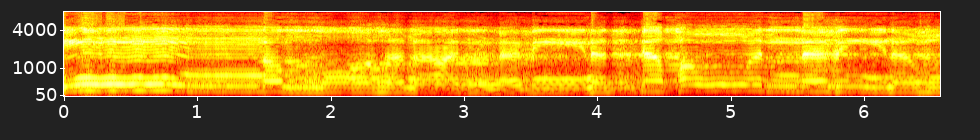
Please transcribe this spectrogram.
إن الله مع الذين اتقوا والذين هم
